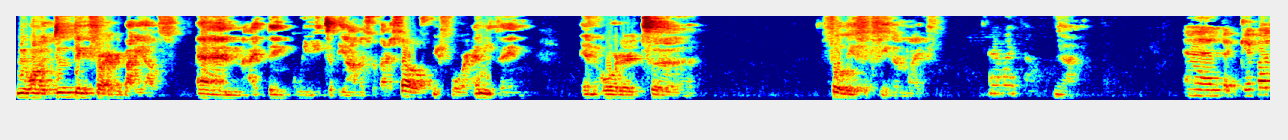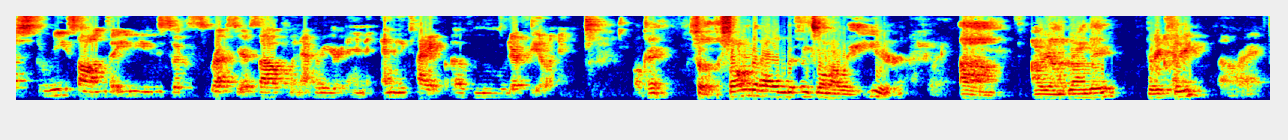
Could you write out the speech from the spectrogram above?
we want to do things for everybody else. And I think we need to be honest with ourselves before anything in order to fully succeed in life. I like that. Yeah. And give us three songs that you use to express yourself whenever you're in any type of mood or feeling. Okay. So the song that I listened to on my way here, um, Ariana Grande, Break Free. All right.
